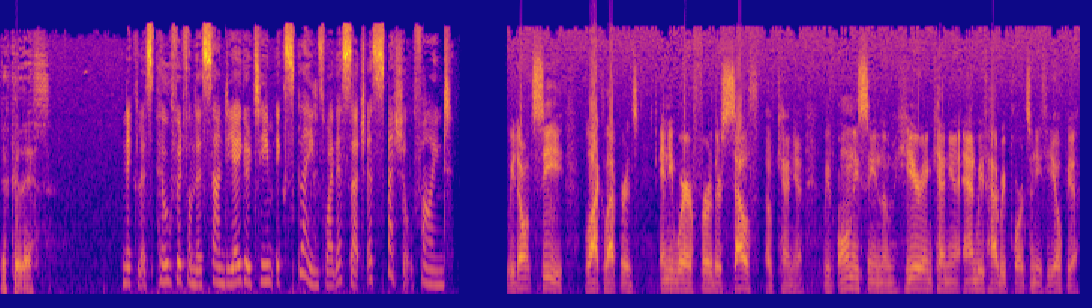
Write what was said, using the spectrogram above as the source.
Look at this. Nicholas Pilfold from the San Diego team explains why they're such a special find. We don't see black leopards anywhere further south of Kenya. We've only seen them here in Kenya and we've had reports in Ethiopia.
